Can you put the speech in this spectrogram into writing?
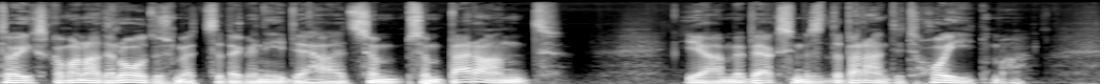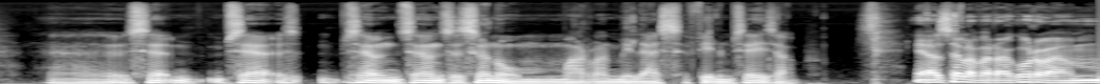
tohiks ka vanade loodusmetsadega nii teha, et see on, see on pärand ja me peaksime seda pärandit hoidma. see, see, see on, see on see sõnum, ma arvan, mille eest see film seisab ja selle võrra kurvem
